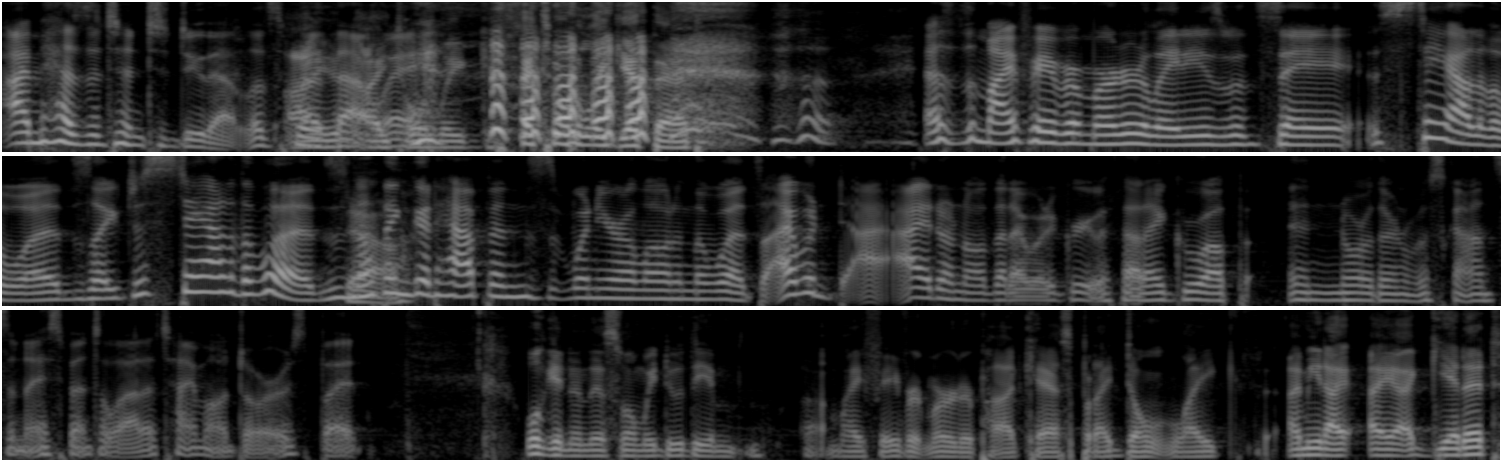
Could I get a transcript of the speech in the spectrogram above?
I'm hesitant to do that. Let's put I, it that I way. totally I totally get that. As the my favorite murder ladies would say, stay out of the woods. Like just stay out of the woods. Yeah. Nothing good happens when you're alone in the woods. I would. I, I don't know that I would agree with that. I grew up in northern Wisconsin. I spent a lot of time outdoors, but We'll get into this when we do the uh, my favorite murder podcast, but I don't like. I mean, I, I I get it,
